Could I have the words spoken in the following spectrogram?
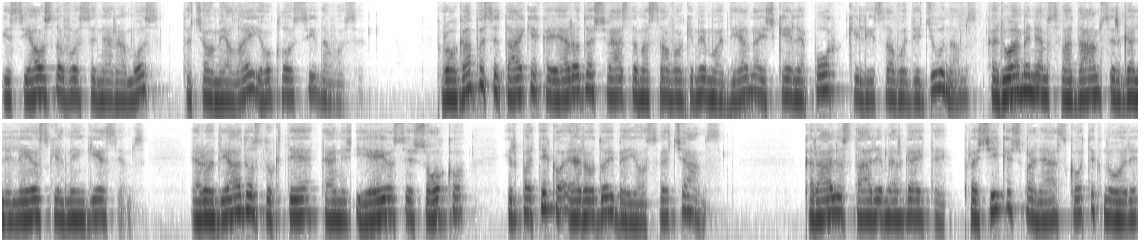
jis jausdavosi neramus, tačiau mielai jo klausydavosi. Proga pasitaikė, kai Erodas švesdamas savo gimimo dieną iškėlė pokylį savo didžiūnams, kariuomenėms vadams ir Galilėjos kilmingiesiems. Erodiados duktė ten įėjusi šoko ir patiko Erodui bei jos svečiams. Karalius tarė mergaitai, prašyk iš manęs, ko tik nori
